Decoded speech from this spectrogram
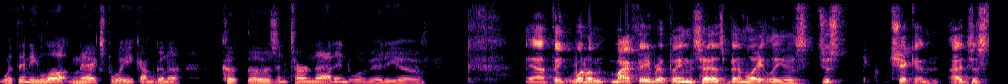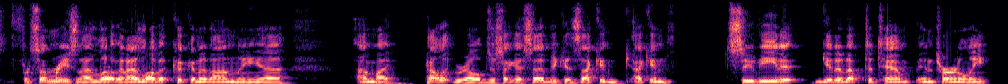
with any luck, next week I'm going to cook those and turn that into a video. Yeah, I think one of my favorite things has been lately is just chicken. I just for some reason I love and I love it cooking it on the uh, on my pellet grill, just like I said, because I can I can sous vide it, get it up to temp internally,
